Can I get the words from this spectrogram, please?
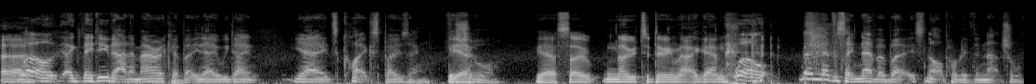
Uh, well they do that in America, but you know we don't. Yeah, it's quite exposing for Yeah. sure. yeah, so no to doing that again. Well, never say never, but it's not probably the natural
